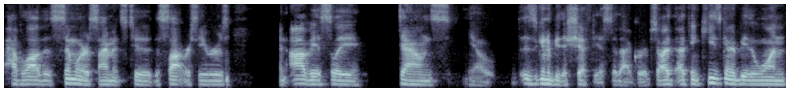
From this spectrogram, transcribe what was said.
have a lot of the similar assignments to the slot receivers. And obviously, Downs, you know, is going to be the shiftiest of that group. So I, I think he's going to be the one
